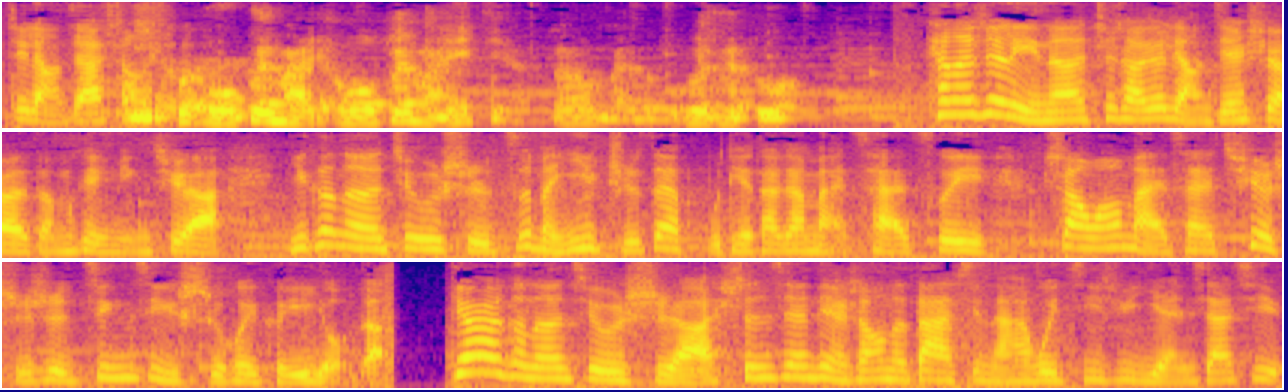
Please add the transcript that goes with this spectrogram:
这两家上市？我会我会买我会买一点，但是买的不会太多。看到这里呢，至少有两件事儿咱们可以明确啊，一个呢就是资本一直在补贴大家买菜，所以上网买菜确实是经济实惠可以有的。第二个呢就是啊，生鲜电商的大戏呢还会继续演下去，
